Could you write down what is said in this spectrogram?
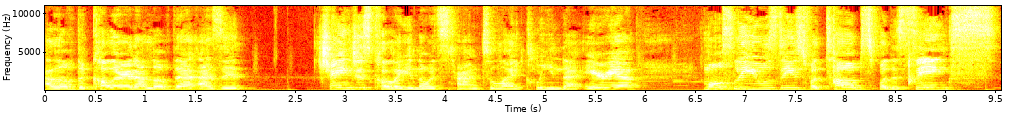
I love the color and I love that as it changes color, you know it's time to like clean that area. Mostly use these for tubs, for the sinks.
